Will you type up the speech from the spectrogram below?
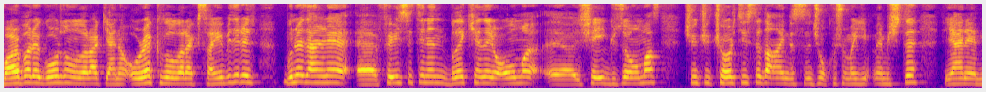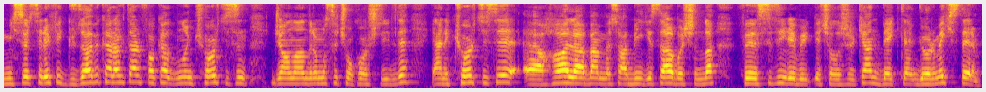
Barbara Gordon olarak yani Oracle olarak sayabiliriz. Bu nedenle e, Felicity'nin Black Canary olma e, şeyi güzel olmaz. Çünkü Curtis'te de aynısı çok hoşuma gitmemişti. Yani Mr. Traffic güzel bir karakter fakat bunun Curtis'in canlandırması çok hoş değildi. Yani Curtis'i e, hala ben mesela bilgisayar başında Felicity ile birlikte çalışırken bekle görmek isterim.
